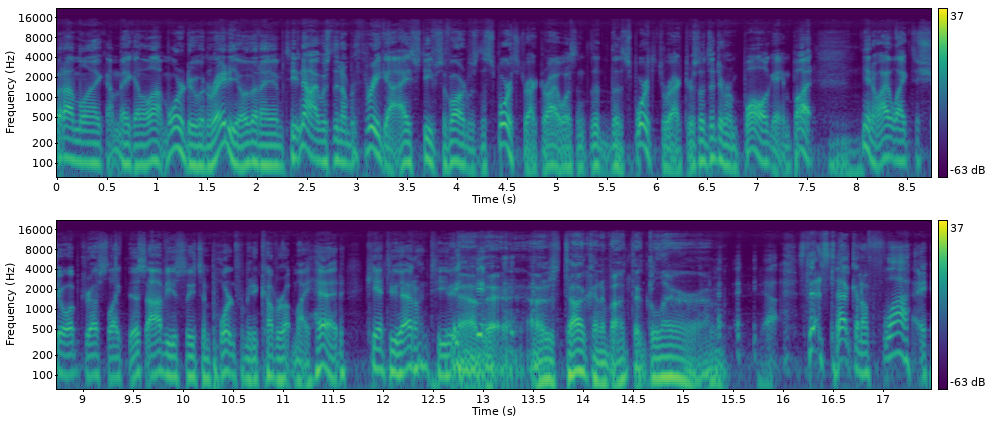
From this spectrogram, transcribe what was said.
But I'm like, I'm making a lot more doing radio than I am TV. Now I was the number three guy. Steve Savard was the sports director. I wasn't the, the sports director, so it's a different ball game. But mm-hmm. you know, I like to show up dressed like this. Obviously, it's important for me to cover up my head. Can't do that on TV. Yeah, I was talking about the glare. Yeah, that's not going to fly.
